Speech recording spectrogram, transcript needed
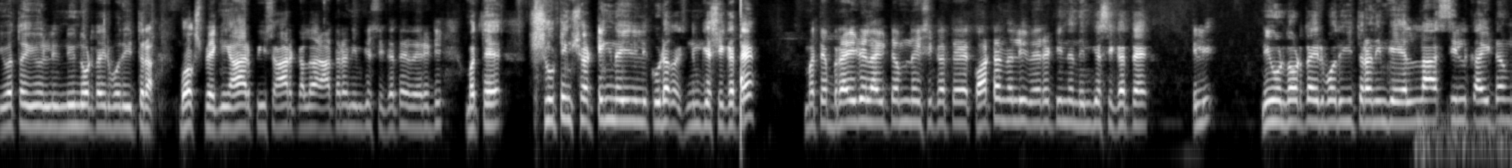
ಇವತ್ತು ಇಲ್ಲಿ ನೀವು ನೋಡ್ತಾ ಇರ್ಬೋದು ಈ ತರ ಬಾಕ್ಸ್ ಪ್ಯಾಕಿಂಗ್ ಆರ್ ಪೀಸ್ ಆರ್ ಕಲರ್ ಆ ತರ ನಿಮಗೆ ಸಿಗುತ್ತೆ ವೆರೈಟಿ ಮತ್ತೆ ಶೂಟಿಂಗ್ ಶರ್ಟಿಂಗ್ ಇಲ್ಲಿ ಕೂಡ ನಿಮಗೆ ಸಿಗುತ್ತೆ. ಮತ್ತೆ ಬ್ರೈಡಲ್ ಐಟಮ್ನ ಸಿಗುತ್ತೆ ಕಾಟನಲ್ಲಿ ವೆರೈಟಿನ ನಿಮಗೆ ಸಿಗುತ್ತೆ. ಇಲ್ಲಿ ನೀವು ನೋಡ್ತಾ ಇರ್ಬೋದು ಈ ತರ ನಿಮಗೆ ಎಲ್ಲ ಸಿಲ್ಕ್ ಐಟಮ್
